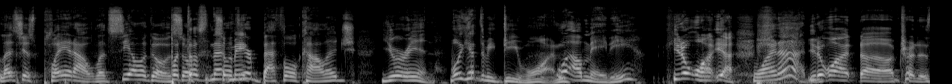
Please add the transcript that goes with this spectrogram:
Let's just play it out. Let's see how it goes. But so, doesn't that so make- if you're Bethel College, you're in. well, you have to be D one. Well, maybe. you don't want yeah. Why not? You don't want. Uh, I'm trying to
